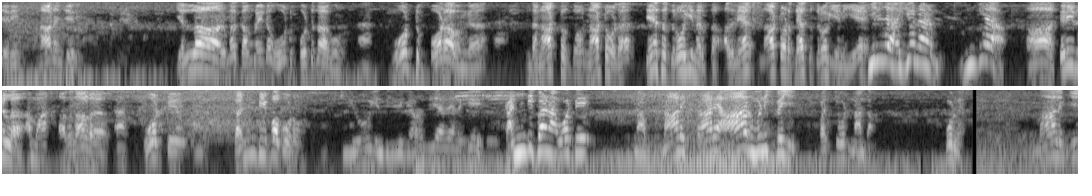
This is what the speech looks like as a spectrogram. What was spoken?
சரி. நானும் சரி. எல்லாருமே கம்ப்ளைண்டாக ஓட்டு போட்டு தான் ஆகணும் ஓட்டு போடாதவங்க இந்த நாட்டோ நாட்டோட தேச துரோகின்னு அர்த்தம். அது நாட்டோட தேச துரோகி நீ இல்ல ஐயோ நான் இந்தியா. ஆ தெரியுதுல்ல. ஆமா. அதனால. ஓட்டு கண்டிப்பா போடும். ஐயோ இந்த இது விவரம் தெரியாத எனக்கு. கண்டிப்பா நான் ஓட்டு. நான் நாளைக்கு காலை ஆறு மணிக்கு போய் ஃபர்ஸ்ட் ஓட்டு நான் தான். போடுவேன். நாளைக்கு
